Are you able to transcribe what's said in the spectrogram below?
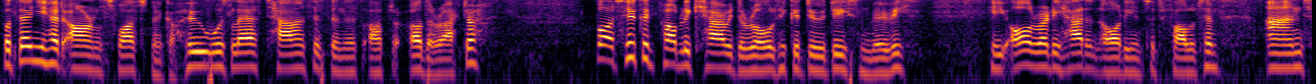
But then you had Arnold Schwarzenegger, who was less talented than this other actor, but who could probably carry the role. He could do a decent movie. He already had an audience that followed him, and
